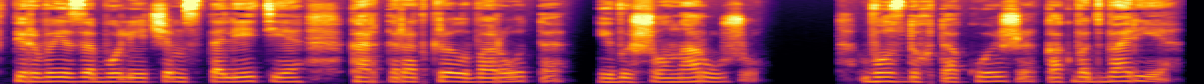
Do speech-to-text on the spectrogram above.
Впервые за более чем столетие Картер открыл ворота и вышел наружу. Воздух такой же, как во дворе.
